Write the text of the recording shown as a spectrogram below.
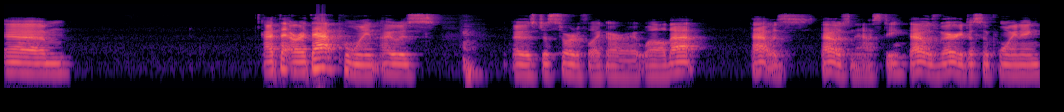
um, at that or at that point, I was I was just sort of like, all right, well that that was that was nasty. That was very disappointing.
